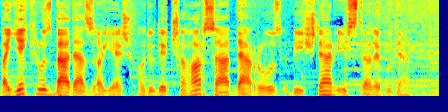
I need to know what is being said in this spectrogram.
و یک روز بعد از زایش حدود چهار ساعت در روز بیشتر ایستاده بودند.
